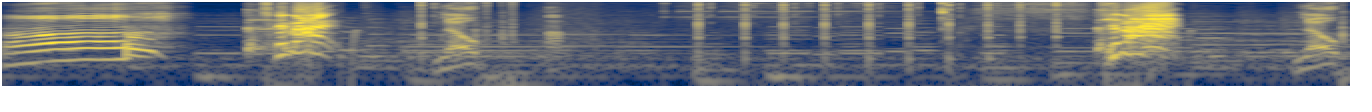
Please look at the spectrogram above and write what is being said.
아 제발 Nope. 제발 Nope.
